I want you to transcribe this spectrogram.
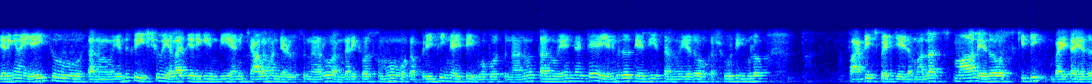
జరిగిన ఎయిత్ తను ఎందుకు ఇష్యూ ఎలా జరిగింది అని చాలామంది అడుగుతున్నారు. అందరి కోసము ఒక బ్రీఫింగ్ అయితే ఇవ్వబోతున్నాను. తను ఏంటంటే ఎనిమిదో తేదీ తను ఏదో ఒక షూటింగ్లో పార్టిసిపేట్ చేయడం వల్ల స్మాల్ ఏదో స్కిడ్డింగ్ బయట ఏదో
